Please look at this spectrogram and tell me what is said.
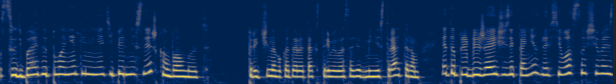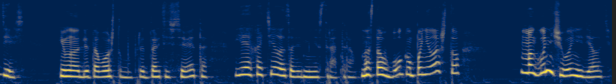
Судьба этой планеты меня теперь не слишком волнует. Причина, по которой так стремилась стать администратором, это приближающийся конец для всего сущего здесь. Именно для того, чтобы предотвратить все это, я и хотела стать администратором. Но став богом, поняла, что могу ничего и не делать.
